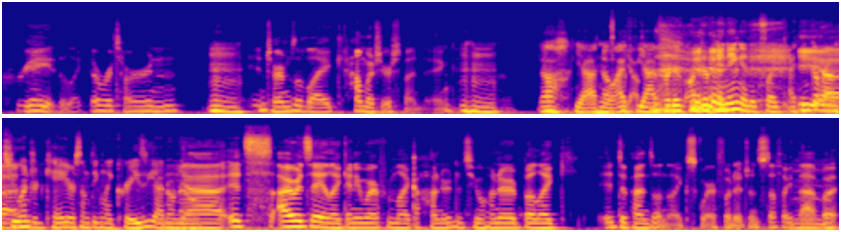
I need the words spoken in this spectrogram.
create like the return Mm. in terms of like how much you're spending. Mm-hmm. Oh yeah, no, I've Yep. yeah I've heard of underpinning, and it's like I think around 200k or something like crazy. I don't know. Yeah, it's I would say like anywhere from like 100 to 200, but like it depends on like square footage and stuff like Mm. that. But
